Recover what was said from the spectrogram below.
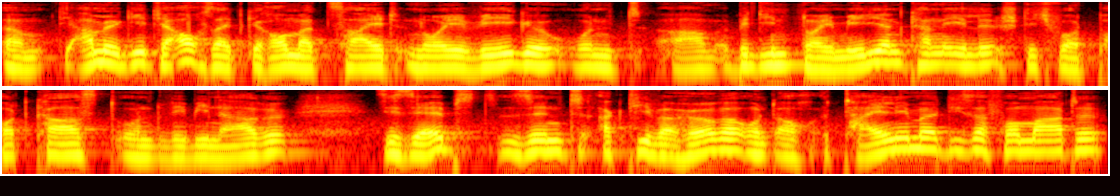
Ähm, die Amel geht ja auch seit geraumer Zeit neue Wege und ähm, bedient neue Medienkanäle, Stichwort Podcast und Webinare. Sie selbst sind aktiver Hörer und auch Teilnehmer dieser Formate.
